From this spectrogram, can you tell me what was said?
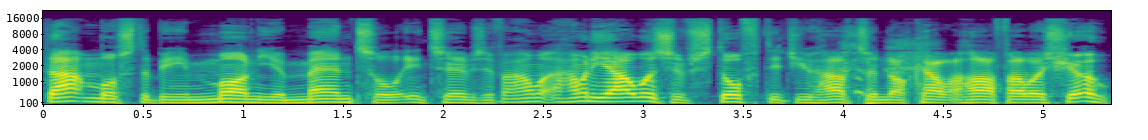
that must have been monumental in terms of how how many hours of stuff did you have to knock out a half hour show?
